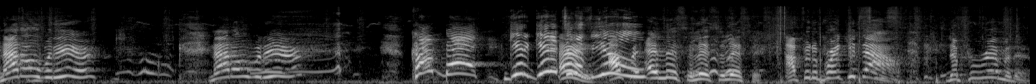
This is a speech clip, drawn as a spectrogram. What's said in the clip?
Not over there. Not over there. Come back. Get it. Get it to Hey, the view. I'm hey, listen, listen, listen. I'm finna break it down. The perimeter.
